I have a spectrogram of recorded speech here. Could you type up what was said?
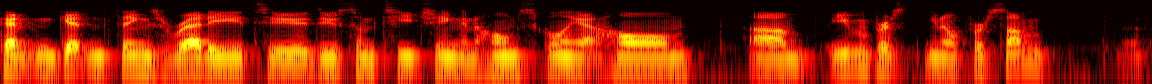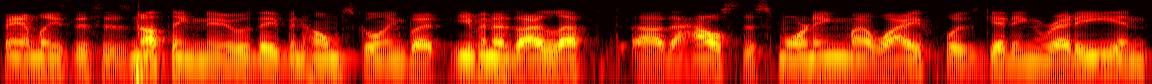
getting, getting things ready to do some teaching and homeschooling at home? Um, even for you know, for some families, this is nothing new. They've been homeschooling, but even as I left uh, the house this morning, my wife was getting ready, and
